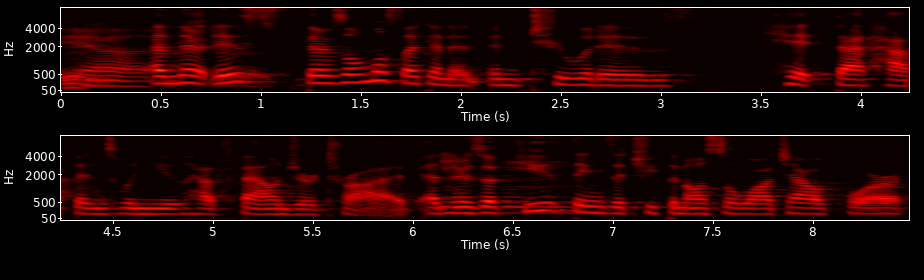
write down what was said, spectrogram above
yeah And there is there's almost like an intuitive hit that happens when you have found your tribe. And there's a few mm-hmm. things that you can also watch out for.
